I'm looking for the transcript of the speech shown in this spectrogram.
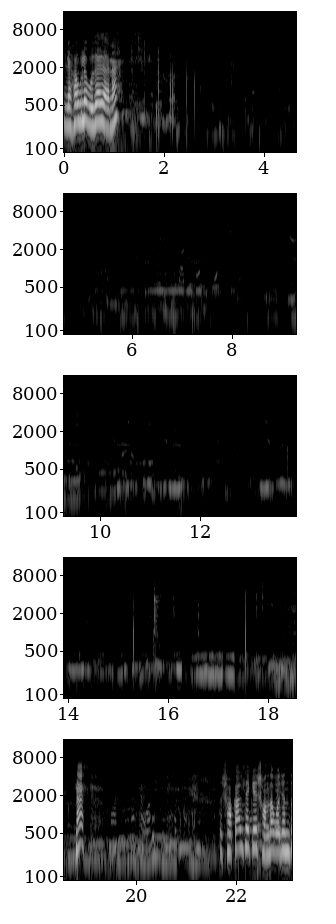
লেখাগুলো বোঝা যায় না? নাচ তো সকাল থেকে সন্ধ্যা পর্যন্ত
